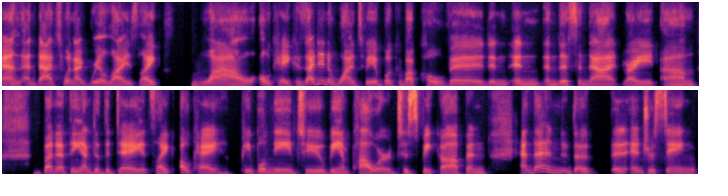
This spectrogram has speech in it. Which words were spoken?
And and that's when i realized like wow okay because i didn't want it to be a book about covid and and and this and that right? Um but at the end of the day it's like okay people need to be empowered to speak up. And and then the interesting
